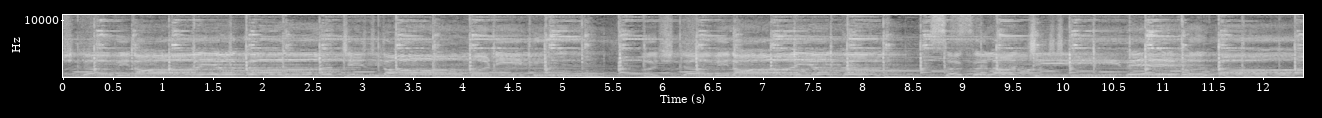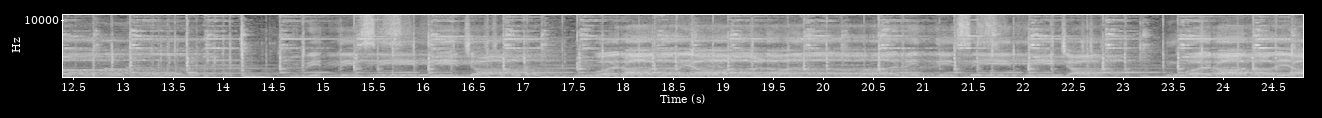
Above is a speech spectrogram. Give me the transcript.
अष्टविनायक चिन्तामणि तु अष्टविनायक सकलाची देवता। रिद्धिसिद्धिचा वरादयाळा। रिद्धिसिद्धिचा वरादयाळा।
